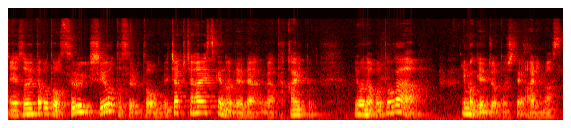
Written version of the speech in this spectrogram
えーそういったことをするしようとするとめちゃくちゃ排出権の値段が高いというようなことが今現状としてあります。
